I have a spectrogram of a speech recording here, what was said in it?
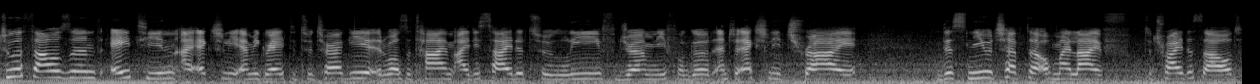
2018 I actually emigrated to Turkey. It was the time I decided to leave Germany for good and to actually try this new chapter of my life, to try this out.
